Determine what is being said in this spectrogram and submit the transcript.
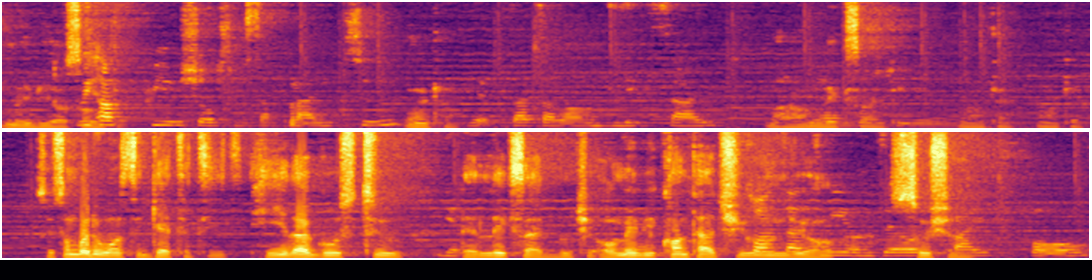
maybe or something. We have few shops we supply to. okay, Yeah, that's around Lakeside. around yeah, Lakeside. Okay, okay. So if somebody wants to get it, he either goes to Yeah. the Lakeside Butcher or maybe contact you Contact on your me on social. 054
